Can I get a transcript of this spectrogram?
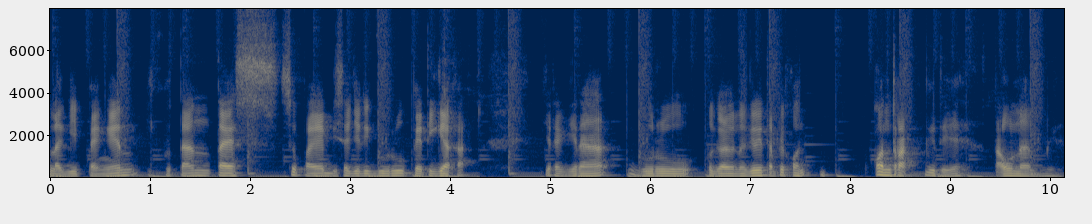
lagi pengen ikutan tes supaya bisa jadi guru P3 kak kira-kira guru pegawai negeri tapi kontrak gitu ya tahunan gitu.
